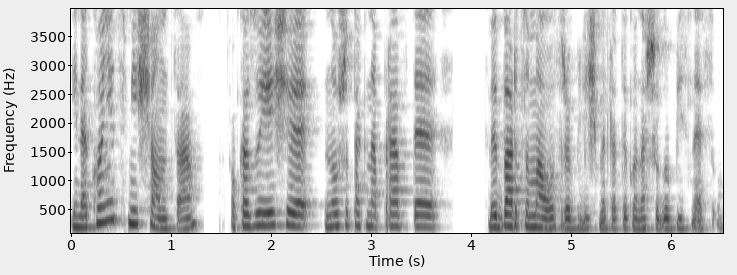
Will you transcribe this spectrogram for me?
I na koniec miesiąca okazuje się, no, że tak naprawdę My bardzo mało zrobiliśmy dla tego naszego biznesu.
